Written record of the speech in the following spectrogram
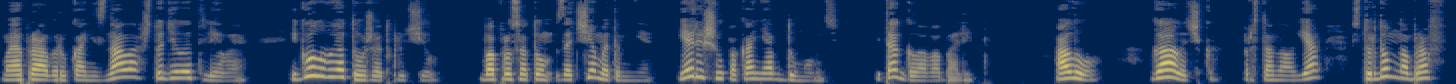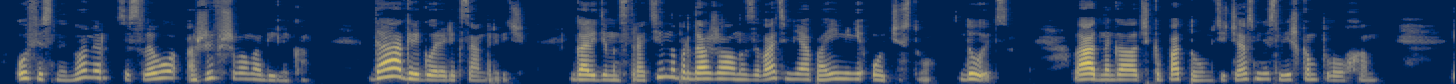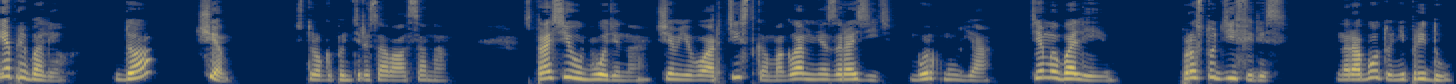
Моя правая рука не знала, что делает левая, и голову я тоже отключил. Вопрос о том, зачем это мне, я решил пока не обдумывать. И так голова болит. Алло, Галочка, простонал я, с трудом набрав офисный номер со своего ожившего мобильника. Да, Григорий Александрович. Галя демонстративно продолжала называть меня по имени-отчеству. Дуется. Ладно, Галочка, потом. Сейчас мне слишком плохо. Я приболел. Да? Чем? Строго поинтересовалась она. Спроси у Бодина, чем его артистка могла меня заразить, буркнул я. Тем и болею. Простуди, Фелис. На работу не приду.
